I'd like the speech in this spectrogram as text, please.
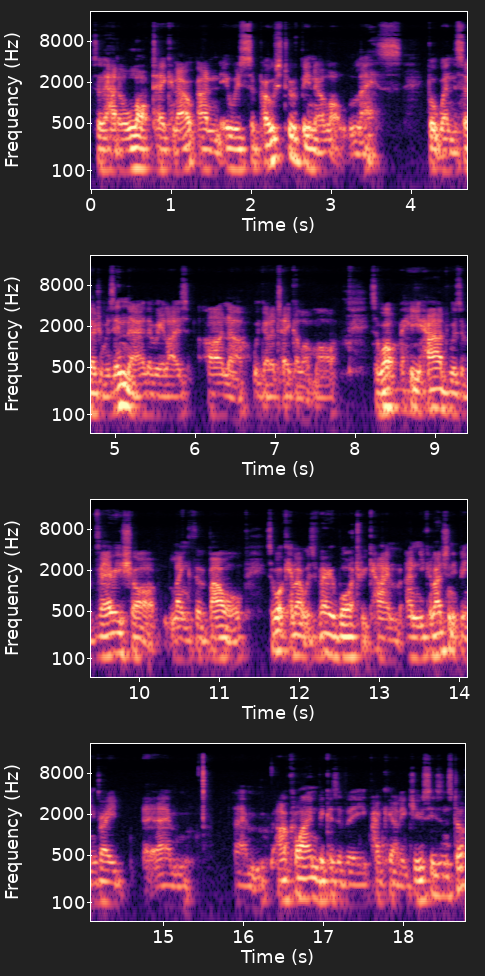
So they had a lot taken out, and it was supposed to have been a lot less. But when the surgeon was in there, they realised, oh no, we're going to take a lot more. So what he had was a very short length of bowel. So what came out was very watery chyme, and you can imagine it being very um, um, alkaline because of the pancreatic juices and stuff.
